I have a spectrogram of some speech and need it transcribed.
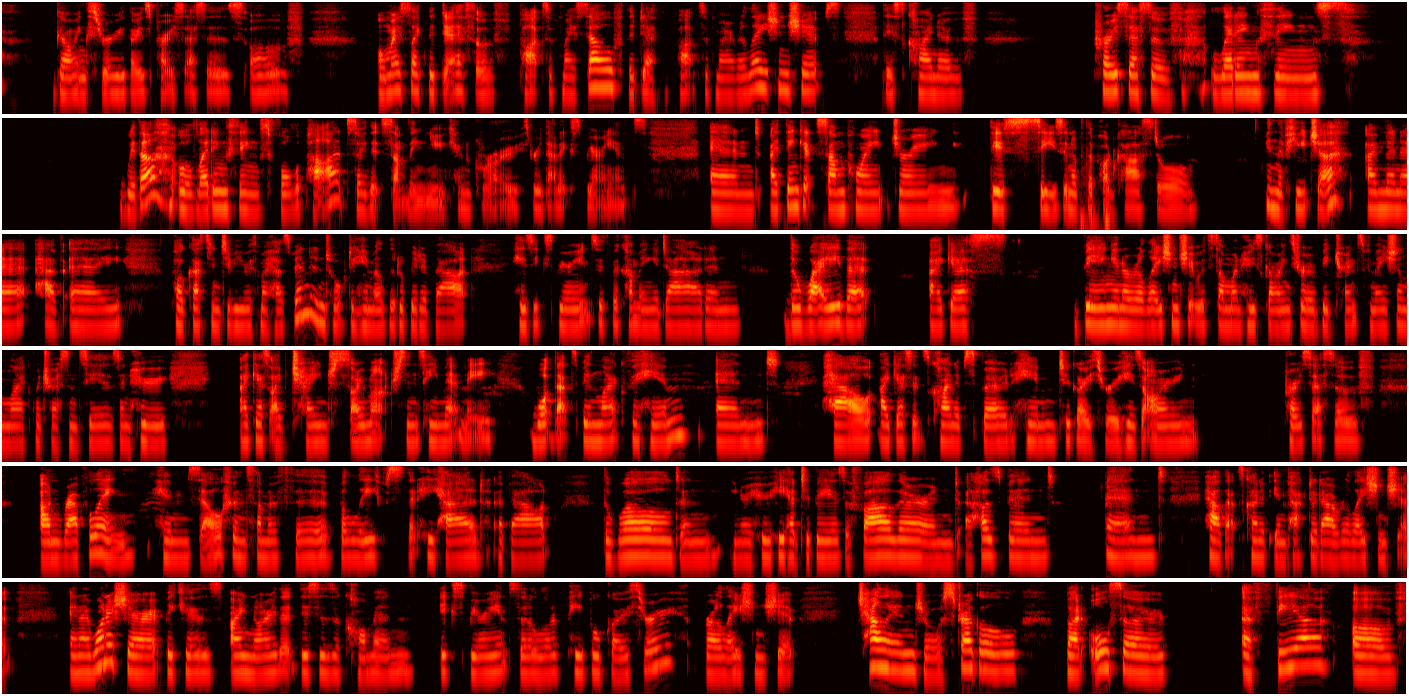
going through those processes of almost like the death of parts of myself, the death of parts of my relationships, this kind of process of letting things wither or letting things fall apart so that something new can grow through that experience. And I think at some point during this season of the podcast or in the future, I'm going to have a podcast interview with my husband and talk to him a little bit about his experience with becoming a dad and the way that I guess being in a relationship with someone who's going through a big transformation like matrescence is and who I guess I've changed so much since he met me, what that's been like for him and how I guess it's kind of spurred him to go through his own process of unraveling himself and some of the beliefs that he had about the world and you know who he had to be as a father and a husband and how that's kind of impacted our relationship. And I want to share it because I know that this is a common experience that a lot of people go through relationship challenge or struggle but also a fear of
